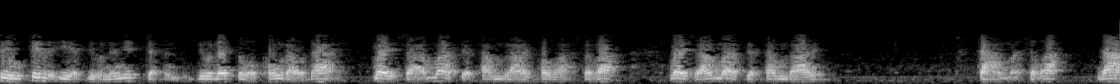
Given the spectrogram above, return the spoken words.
สิ่งที่ละเอียดอยู่ในนิจอยู่ในตัวของเราได้ ไม่สามารถจะทำลายภวะสวะ ไม่สามารถจะทำลายกามสวะได้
